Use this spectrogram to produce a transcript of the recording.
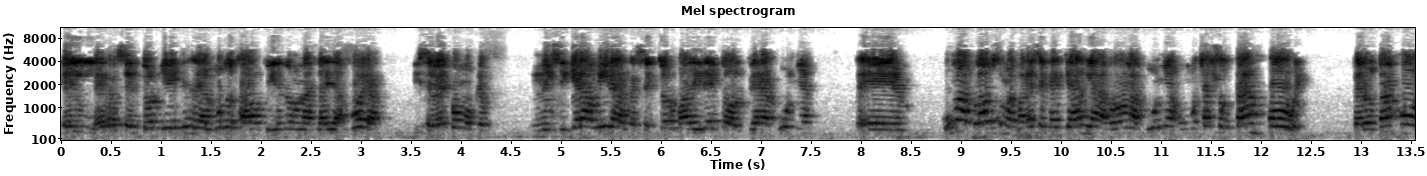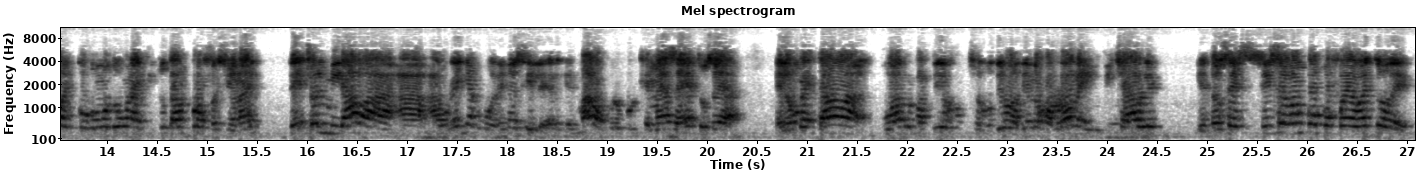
El, receptor J.D. Real Mundo estaba pidiendo una slide afuera y se ve como que ni siquiera mira al receptor, va directo a golpear a Cuña. Eh, un aplauso me parece que hay que darle a Ronald Acuña, un muchacho tan joven, pero tan joven como tuvo una actitud tan profesional. De hecho, él miraba a, a, Ureña como queriendo decirle, hermano, pero ¿por qué me hace esto? O sea, el hombre estaba cuatro partidos consecutivos batiendo jorrones, impichable. Y entonces sí se ve un poco feo esto de,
